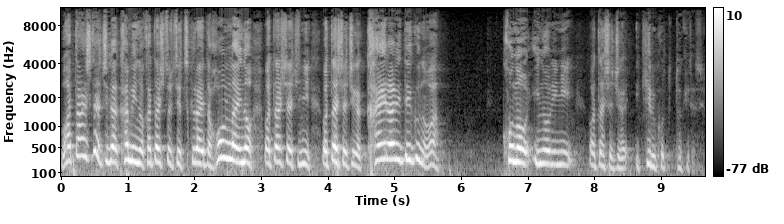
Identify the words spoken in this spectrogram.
私たちが神の形として作られた本来の私たちに私たちが変えられていくのはこの祈りに私たちが生きる時ですよ。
